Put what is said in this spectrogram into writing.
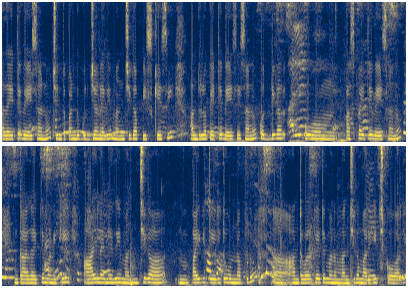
అదైతే వేసాను. చింతపండు గుజ్జు అనేది మంచిగా పిసికేసి అందులోకి అయితే వేసేసాను. కొద్దిగా పసుపు అయితే వేసాను. ఇంకా అదైతే మనకి ఆయిల్ అనేది మంచిగా పైకి తేలుతూ ఉన్నప్పుడు అంతవరకు అయితే మనం మంచిగా మరిగించుకోవాలి.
